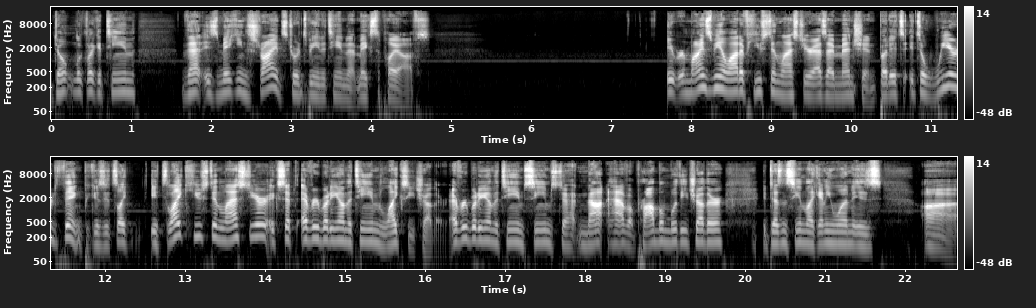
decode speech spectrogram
don't look like a team that is making strides towards being a team that makes the playoffs it reminds me a lot of Houston last year, as I mentioned, but it's it's a weird thing because it's like it's like Houston last year, except everybody on the team likes each other. Everybody on the team seems to not have a problem with each other. It doesn't seem like anyone is uh,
